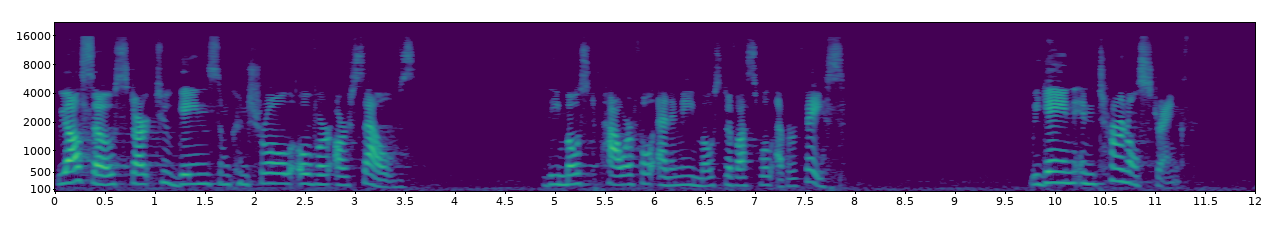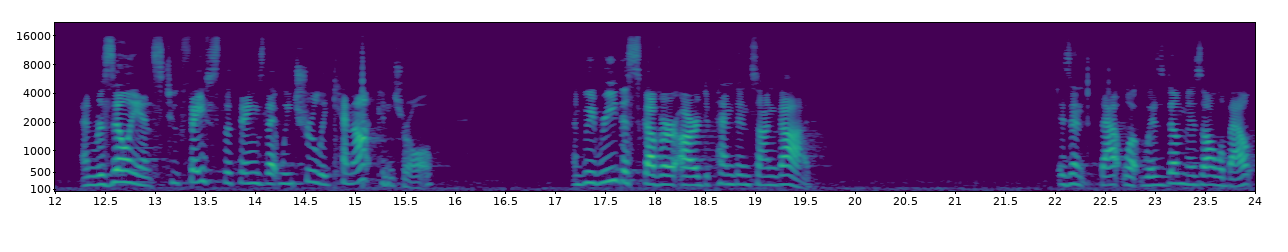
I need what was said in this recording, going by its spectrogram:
We also start to gain some control over ourselves, the most powerful enemy most of us will ever face. We gain internal strength and resilience to face the things that we truly cannot control. And we rediscover our dependence on God. Isn't that what wisdom is all about?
